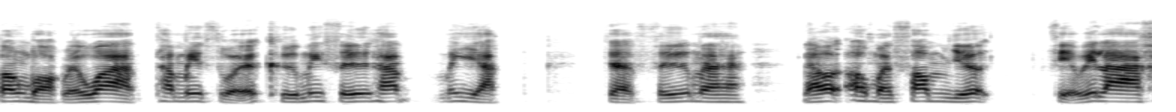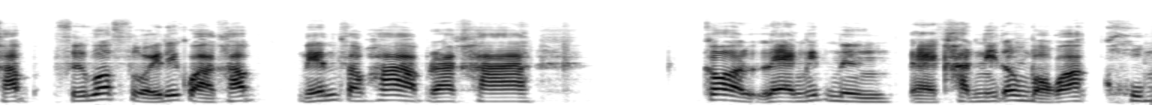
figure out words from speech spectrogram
ต้องบอกเลยว่าถ้าไม่สวยก็คือไม่ซื้อครับ ไม่อยากจะซื้อมา แล้วเอามาซ่อมเยอะเสียเวลาครับ ซื้อรถสวยดีกว่าครับ เน้นสภาพราคา ก็แรงนิดนึง แต่คันนี้ต้องบอกว่าคุ้ม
